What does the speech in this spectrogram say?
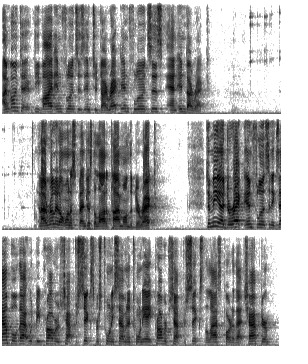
I'm going to divide influences into direct influences and indirect. And I really don't want to spend just a lot of time on the direct. To me, a direct influence, an example of that would be Proverbs chapter 6, verse 27 and 28. Proverbs chapter 6, the last part of that chapter,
